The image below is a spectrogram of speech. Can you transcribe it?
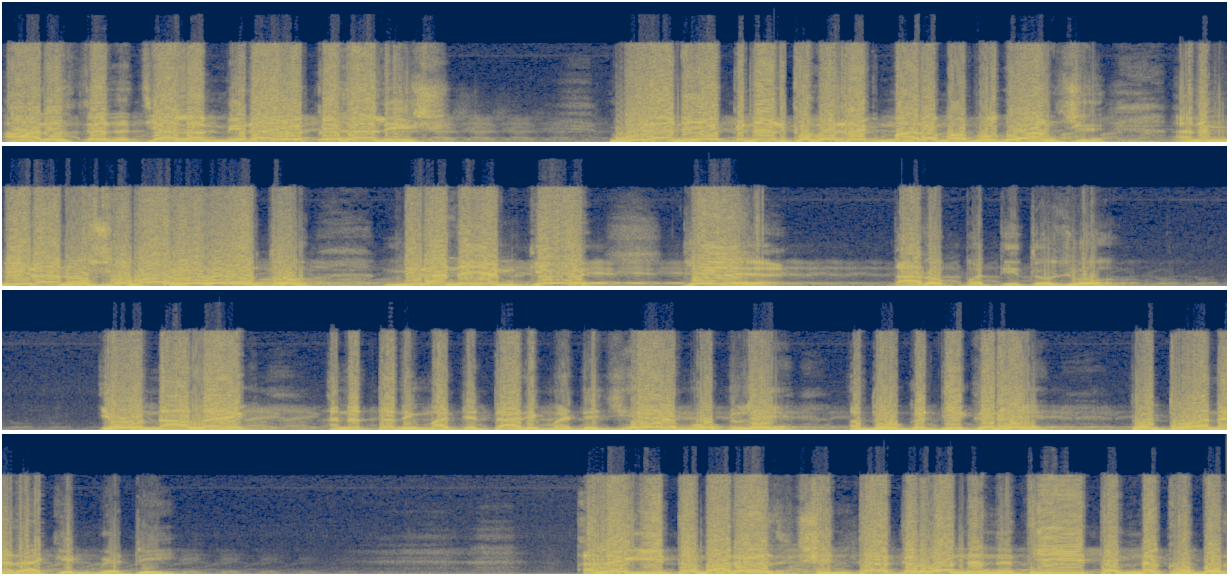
આ રસ્તે નથી આલા મીરા એક જ આલીશ મીરાને એકને જ ખબર છે કે મારામાં ભગવાન છે. અને મીરાનો સ્વભાવ એવો હતો. મીરાને એમ કે કે તારો પતિ તો જો એવો નાલાયક અને તારી માટે તારી માટે ઝેર મોકલે, અધોગતિ કરે. તો તું આને રાખીને બેઠી. એટલે એ તમારે ચિંતા કરવાની નથી, તમને ખબર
